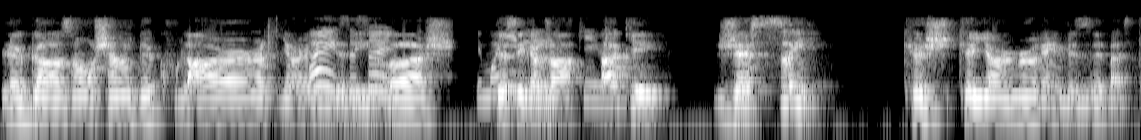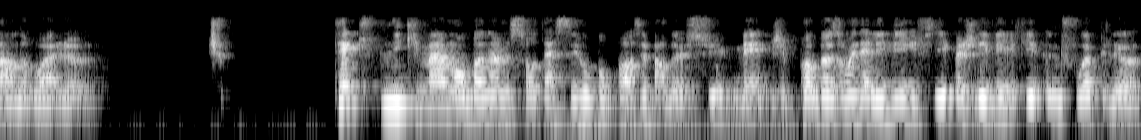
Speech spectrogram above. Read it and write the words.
le gazon change de couleur, il y a, un, Ouais, y a des ça. roches. Là, c'est comme genre, ok, je sais que qu'il y a un mur invisible à cet endroit-là. Techniquement, mon bonhomme saute assez haut pour passer par-dessus, mais j'ai pas besoin d'aller vérifier, parce que je l'ai vérifié une fois, puis là,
